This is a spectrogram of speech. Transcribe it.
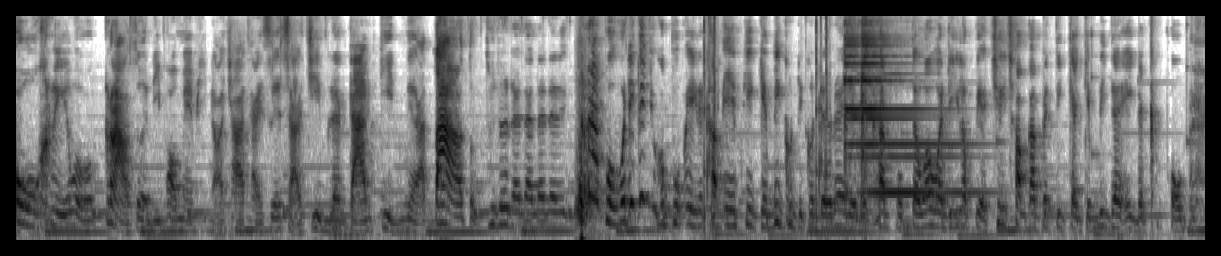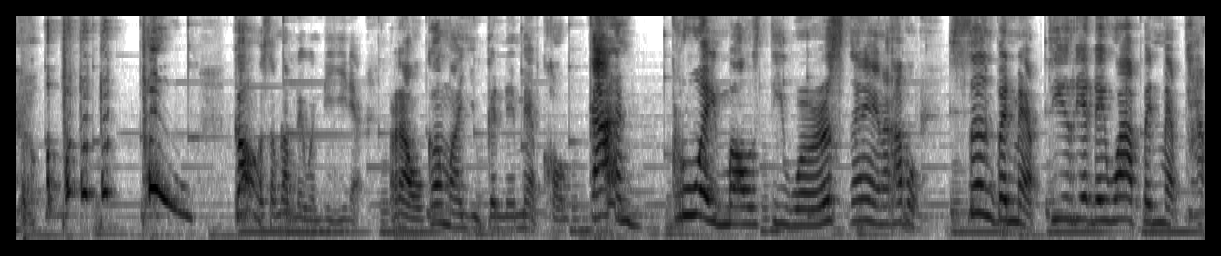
โอเคผมกล่าวสวัสดีพ่อแม่พี่น้องชาวไทยเสื้อสาวจีนและการกินเนื้อต้าตุกทุกท่านครับผมวันนี้ก็อยู่กับผมเองนะครับเอฟเกมมิ่งคนดีคนเดิมเลยนะครับผมแต่ว่าวันนี้เราเปลี่ยนชื่อช่องกันเป็นติงกันเกมมิ่งนั่นเองนะครับผมก็สำหรับในวันนี้เนี่ย เราก็มาอยู่กันในแมปของก้านกล้วยมัลติเวิร์สนั่นเองนะครับผมซึ่งเป็นแมปที่เรียกได้ว่าเป็นแมปทาง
